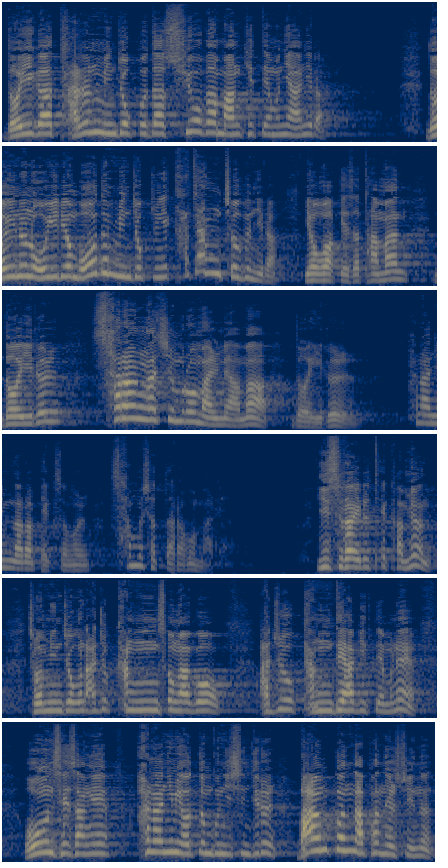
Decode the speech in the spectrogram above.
너희가 다른 민족보다 수요가 많기 때문이 아니라 너희는 오히려 모든 민족 중에 가장 적으니라 여호와께서 다만 너희를 사랑하심으로 말미암아 너희를 하나님 나라 백성을 삼으셨다라고 말해요. 이스라엘을 택하면 저 민족은 아주 강성하고 아주 강대하기 때문에 온 세상에 하나님이 어떤 분이신지를 마음껏 나타낼 수 있는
